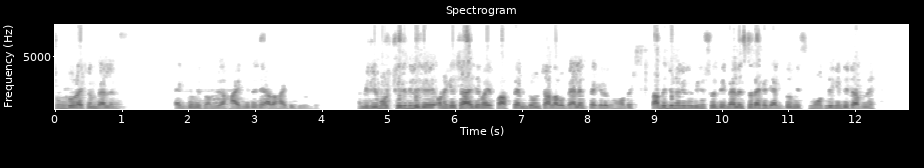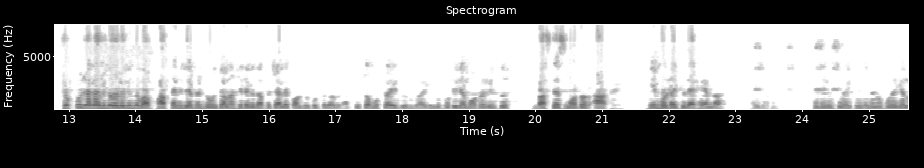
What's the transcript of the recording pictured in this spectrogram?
সুন্দর একদম ব্যালেন্স একদমই সম যে হাইট নিতে চাই আরও হাইটে করবে আমি রিমোট ছেড়ে দিলে যে অনেকে চায় যে, ভাই ফার্স্ট টাইম ড্রোন চালাবো ব্যালেন্সটা কীরকম হবে? তাদের জন্য কিন্তু বিশেষ করে ব্যালেন্সটা দেখা যায় একদম স্মুথলি কিন্তু এটা আপনি ছোট্ট জায়গার ভিতরে হলে কিন্তু ফার্স্ট টাইম যদি আপনি ড্রোন চালান, সেটা কিন্তু আপনি চাইলে কন্ট্রোল করতে পারবেন। এত চমৎকার এই ড্রোনগুলো। কিন্তু প্রতিটা মোটর কিন্তু বাসলেস মোটর আর গেমবলটা একটু দেখাই আমরা। এই দেখেন। সেটা কিন্তু উপরে গেল।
